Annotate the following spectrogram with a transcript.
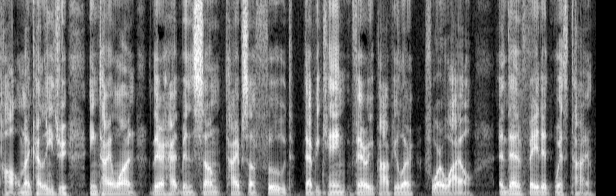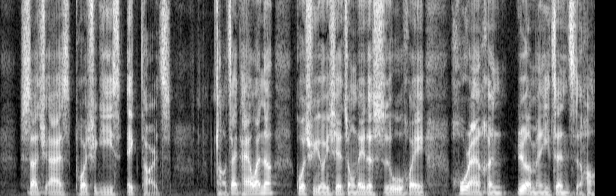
好，我们来看例句：In Taiwan, there had been some types of food that became very popular for a while and then faded with time, such as Portuguese egg tarts。好，在台湾呢，过去有一些种类的食物会忽然很 热门一阵子哈，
